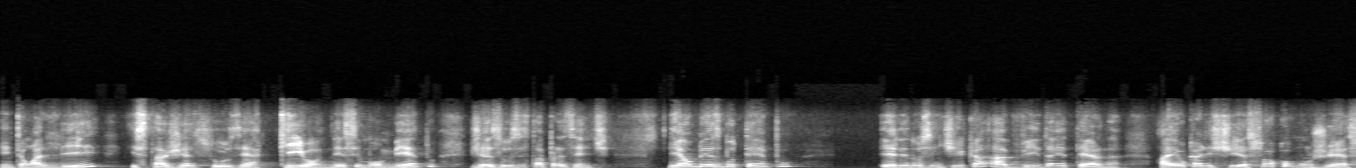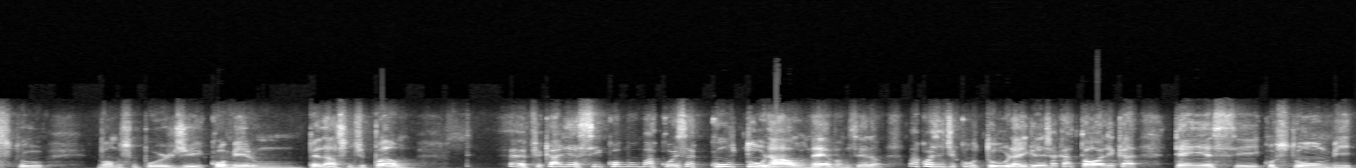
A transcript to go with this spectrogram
Então ali está Jesus, é aqui, ó, nesse momento Jesus está presente. E ao mesmo tempo, ele nos indica a vida eterna. A Eucaristia é só como um gesto, vamos supor, de comer um pedaço de pão, é, ficaria assim como uma coisa cultural, né? Vamos dizer, uma coisa de cultura. A Igreja Católica tem esse costume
